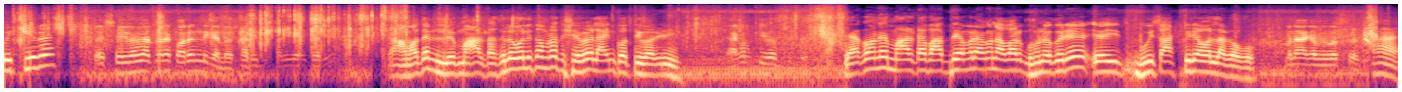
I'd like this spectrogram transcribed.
করতে হবে। সেইভাবে আপনারা করেননি কেন? সারি আমাদের মালটা ছিল বলি তো আমরা তো সেভাবে লাইন করতে পারিনি। এখন কি এখন এই মালটা বাদ দিয়ে আমরা এখন আবার ঘন করে এই ভুই চাষ করে আবার লাগাবো। মানে আগামী বছর। হ্যাঁ।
